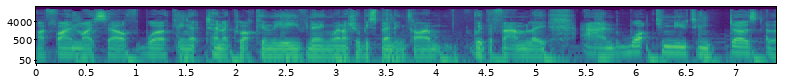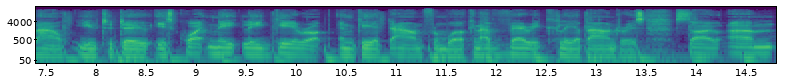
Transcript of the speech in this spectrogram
I find myself working at ten o'clock in the evening when I should be spending time with the family. And what commuting does allow you to do is quite neatly gear up and gear down from work and have very clear boundaries. So, um,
